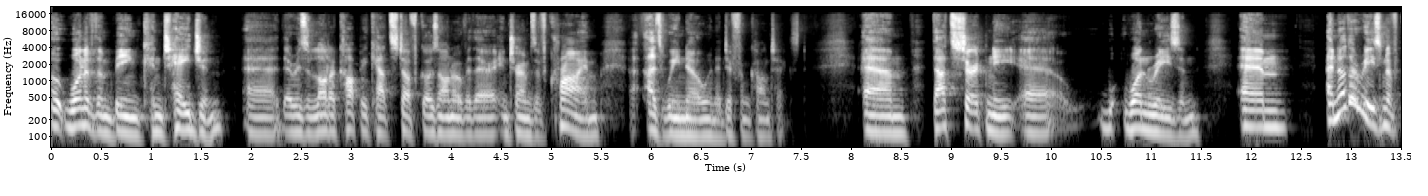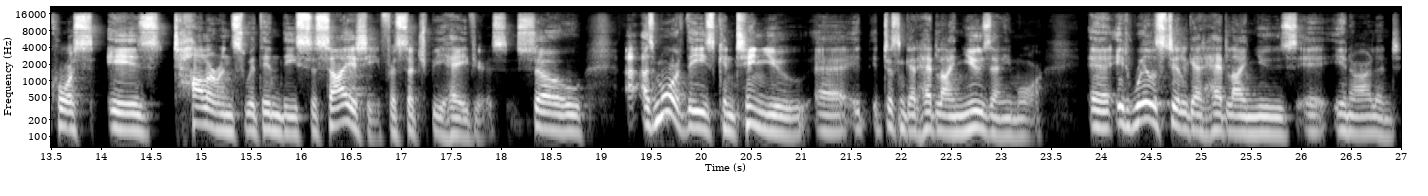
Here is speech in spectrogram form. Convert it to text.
Uh, one of them being contagion. Uh, there is a lot of copycat stuff goes on over there in terms of crime, as we know in a different context. Um, that's certainly uh, w- one reason. Um, another reason, of course, is tolerance within the society for such behaviors. So, as more of these continue, uh, it, it, doesn't get headline news anymore. Uh, it will still get headline news in Ireland.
